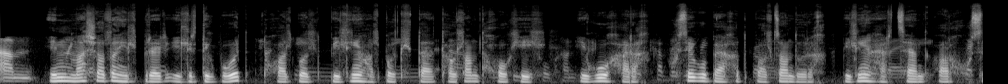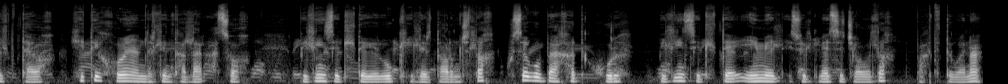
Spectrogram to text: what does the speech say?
Энэ маш олон хэлбэрээр илэрдэг бөгөөд тухайлбал бэлгийн холбогдолтой тоглоом тохуу хийх, эвгүй харах, хүсээгүй байхад болзоон дүүрэх, бэлгийн харьцаанд орох хүсэлт тавих, хит их хувийн амьдралын талаар асуух, бэлгийн сэдэлтэйгээр үг хэлээр доромжлох, хүсээгүй байхад хүрэх, бэлгийн сэдэлтэй имэйл эсвэл мессеж явуулах багтдаг байна.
